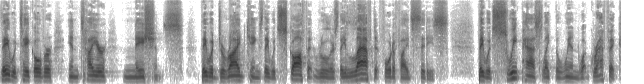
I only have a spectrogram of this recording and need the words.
they would take over entire nations. They would deride kings, they would scoff at rulers, they laughed at fortified cities. They would sweep past like the wind. What graphic,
